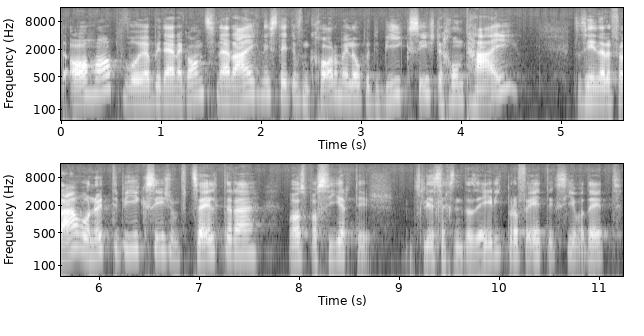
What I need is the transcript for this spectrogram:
der Ahab, der ja bei diesen ganzen Ereignissen dort auf dem Karmel oben dabei war, der kommt heim seiner Frau, die nicht dabei war, und erzählt ihr, was passiert ist. Und schließlich sind das ihre Propheten, die dort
